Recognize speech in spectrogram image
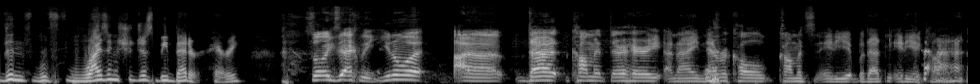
then Rising should just be better, Harry. So exactly. You know what? Uh, that comment there, Harry, and I never call comments an idiot, but that's an idiot comment.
